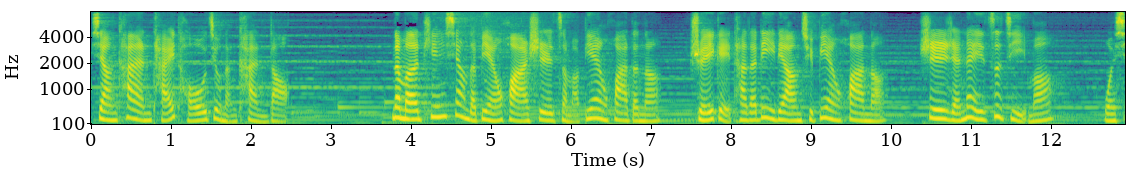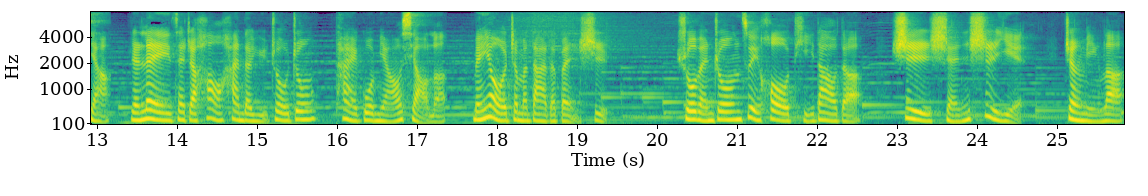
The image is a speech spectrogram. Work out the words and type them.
想看抬头就能看到。那么天象的变化是怎么变化的呢？谁给它的力量去变化呢？是人类自己吗？我想。人类在这浩瀚的宇宙中太过渺小了，没有这么大的本事。说文中最后提到的是神是也，证明了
